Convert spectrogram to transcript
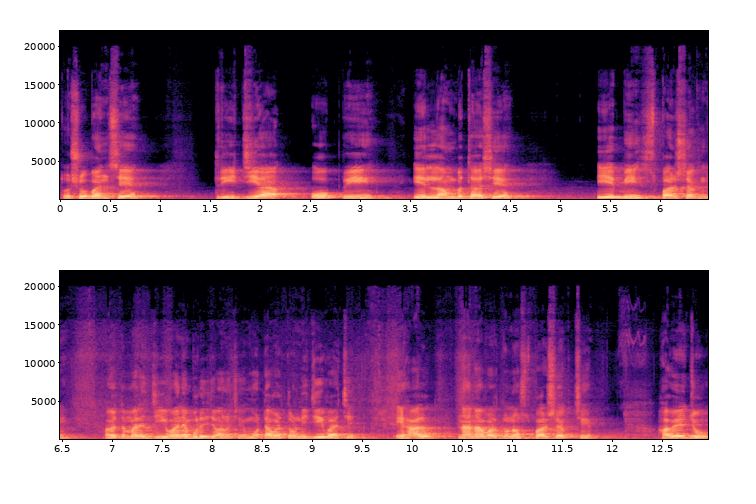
તો શું બનશે? ત્રિજ્યા ઓપી એ લંબ થશે એ બી સ્પર્શકની. હવે તમારે જીવાને ભૂલી જવાનું છે મોટા વર્તુળની જીવા છે. એ હાલ નાના વર્તુળનો સ્પર્શક છે. હવે જો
